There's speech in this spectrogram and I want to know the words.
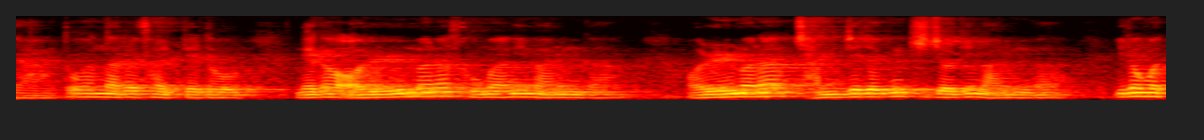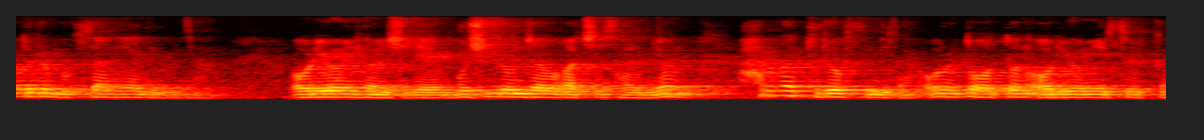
야, 또한 날을 살 때도 내가 얼마나 소망이 많은가, 얼마나 잠재적인 기적이 많은가, 이런 것들을 묵상해야 됩니다. 어려운 현실에 무신론자와 같이 살면 하루가 두렵습니다. 오늘 또 어떤 어려움이 있을까?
